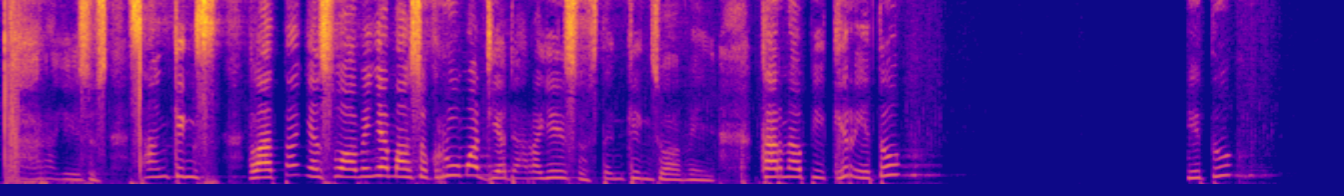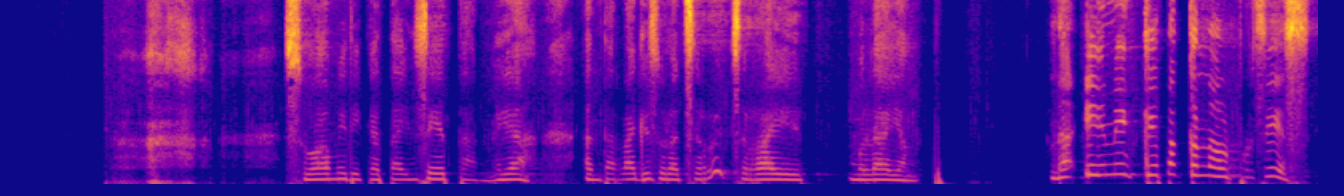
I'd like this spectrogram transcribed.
Darah Yesus. Saking latanya suaminya masuk rumah, dia darah Yesus. Tengking suaminya. Karena pikir itu, itu suami dikatain setan. Ya, antar lagi surat cerai melayang. Nah ini kita kenal persis.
